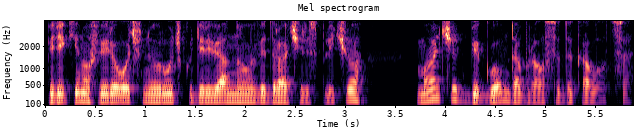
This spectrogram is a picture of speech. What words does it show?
Перекинув веревочную ручку деревянного ведра через плечо, мальчик бегом добрался до колодца.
